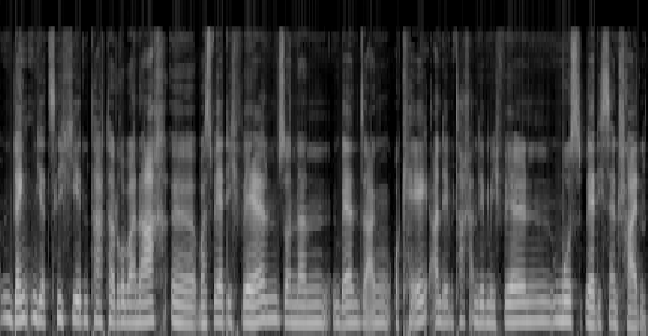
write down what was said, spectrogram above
denken jetzt nicht jeden Tag darüber nach, äh, was werde ich wählen, sondern werden sagen, okay, an dem Tag, an dem ich wählen muss, werde ich es entscheiden.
